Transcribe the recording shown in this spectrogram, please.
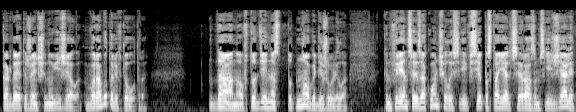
когда эта женщина уезжала? Вы работали в то утро? Да, но в тот день нас тут много дежурило. Конференция закончилась, и все постояльцы разом съезжали,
